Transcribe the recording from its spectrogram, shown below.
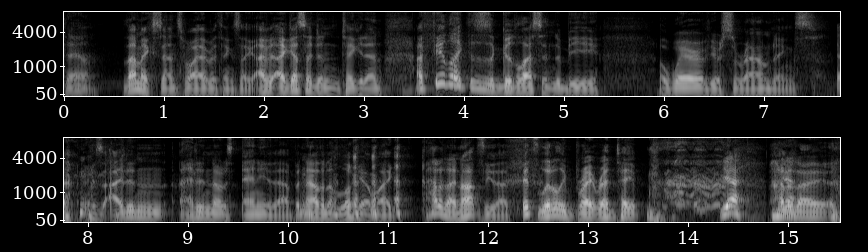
Damn. That makes sense. Why everything's like. I, I guess I didn't take it in. I feel like this is a good lesson to be aware of your surroundings because I didn't. I didn't notice any of that. But now that I'm looking, I'm like, how did I not see that? It's literally bright red tape. Yeah. how yeah. did I?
